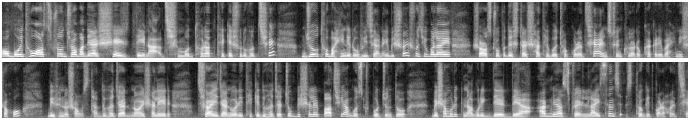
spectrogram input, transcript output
অবৈধ অস্ত্র জমা দেওয়ার শেষ দিন আজ। মধ্যরাত থেকে শুরু হচ্ছে যৌথ বাহিনীর অভিযান। এ বিষয়ে সচিবালয়ে স্বরাষ্ট্র উপদেষ্টার সাথে বৈঠক করেছে আইন শৃঙ্খলা রক্ষাকারী বাহিনী সহ বিভিন্ন সংস্থা। দু হাজার নয় সালের ছয় জানুয়ারি থেকে দু হাজার চব্বিশ সালের পাঁচই আগস্ট পর্যন্ত বেসামরিক নাগরিকদের দেয়া আগ্নেয়াস্ত্রের লাইসেন্স স্থগিত করা হয়েছে।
